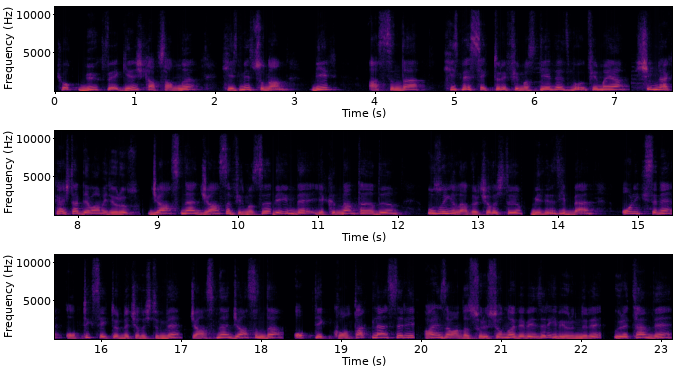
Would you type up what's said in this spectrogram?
Çok büyük ve geniş kapsamlı hizmet sunan bir aslında hizmet sektörü firması diyebiliriz bu firmaya. Şimdi arkadaşlar devam ediyoruz. Johnson Johnson firması benim de yakından tanıdığım, uzun yıllardır çalıştığım, bildiğiniz gibi ben 12 sene optik sektöründe çalıştım ve Johnson Johnson'da optik kontak lensleri, aynı zamanda solüsyonlar ve benzeri gibi ürünleri üreten ve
